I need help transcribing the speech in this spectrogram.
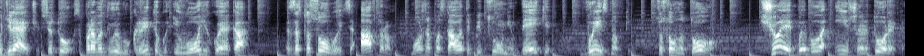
Поділяючи всю ту справедливу критику і логіку, яка застосовується автором, можна поставити під сумнів деякі висновки стосовно того, що якби була інша риторика,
